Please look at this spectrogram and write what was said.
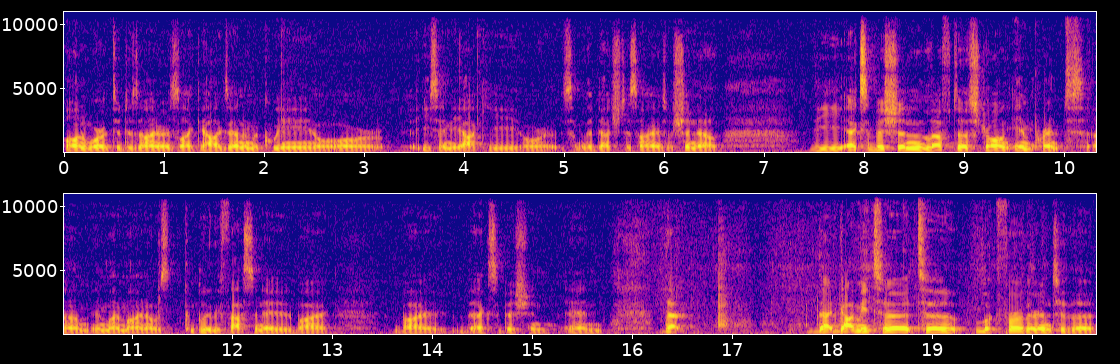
onward to designers like Alexander McQueen or, or Issey Miyake or some of the Dutch designers or Chanel. The exhibition left a strong imprint um, in my mind. I was completely fascinated by by the exhibition, and that that got me to, to look further into the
